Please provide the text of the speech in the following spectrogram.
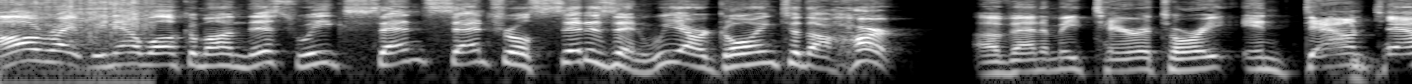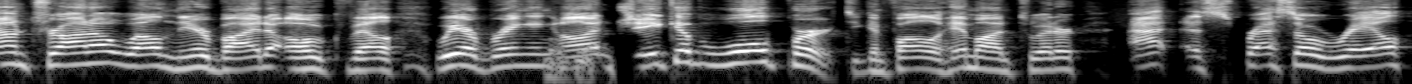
All right, we now welcome on this week's Sens Central Citizen. We are going to the heart of enemy territory in downtown Toronto, well, nearby to Oakville. We are bringing on Jacob Wolpert. You can follow him on Twitter at Espresso Rail.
